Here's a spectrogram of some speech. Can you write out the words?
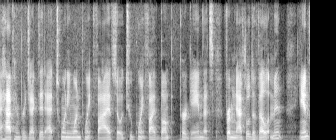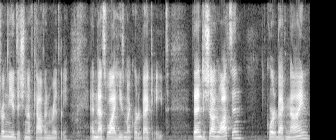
I have him projected at 21.5, so a 2.5 bump per game. That's from natural development and from the addition of Calvin Ridley. And that's why he's my quarterback eight. Then Deshaun Watson, quarterback nine.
